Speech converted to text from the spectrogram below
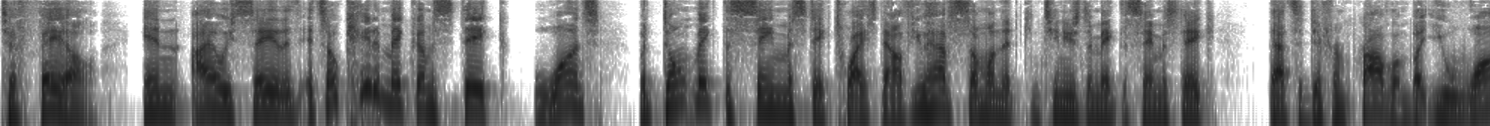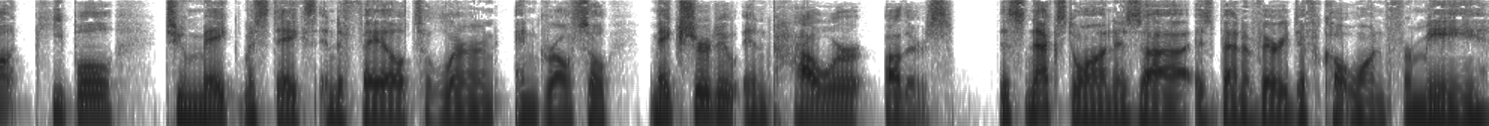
to fail. And I always say that it's okay to make a mistake once, but don't make the same mistake twice. Now, if you have someone that continues to make the same mistake, that's a different problem. But you want people to make mistakes and to fail to learn and grow. So make sure to empower others. This next one is uh, has been a very difficult one for me,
